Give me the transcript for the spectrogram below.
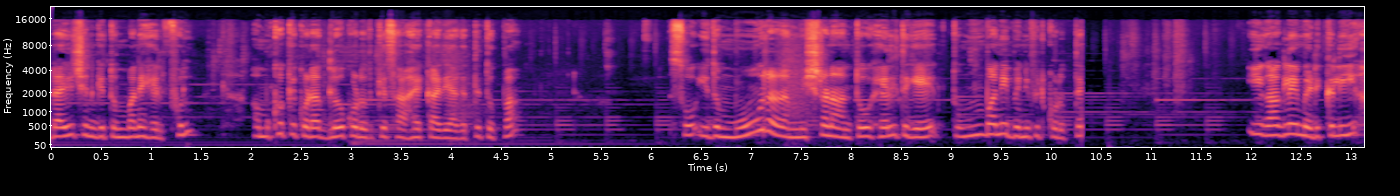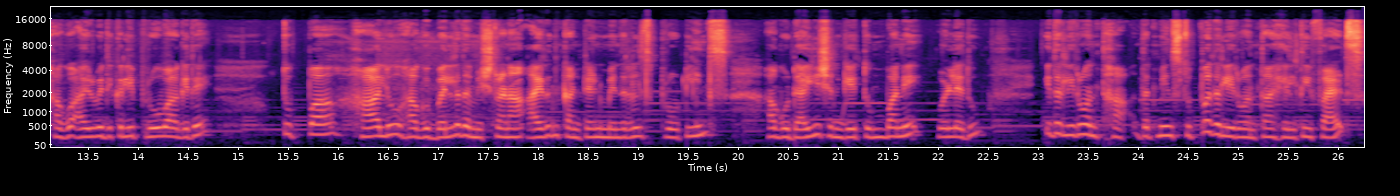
ಡೈಜೆಷನ್ಗೆ ತುಂಬಾ ಹೆಲ್ಪ್ಫುಲ್ ಮುಖಕ್ಕೆ ಕೂಡ ಗ್ಲೋ ಕೊಡೋದಕ್ಕೆ ಸಹಾಯಕಾರಿಯಾಗುತ್ತೆ ತುಪ್ಪ. ಸೊ ಇದು ಮೂರರ ಮಿಶ್ರಣ ಅಂತೂ ಹೆಲ್ತ್ಗೆ ತುಂಬಾ ಬೆನಿಫಿಟ್ ಕೊಡುತ್ತೆ. ಈಗಾಗಲೇ ಮೆಡಿಕಲಿ ಹಾಗೂ ಆಯುರ್ವೇದಿಕಲಿ ಪ್ರೂವ್ ಆಗಿದೆ. ತುಪ್ಪ, ಹಾಲು ಹಾಗೂ ಬೆಲ್ಲದ ಮಿಶ್ರಣ ಐರನ್ ಕಂಟೆಂಟ್ ಮಿನರಲ್ಸ್ ಪ್ರೋಟೀನ್ಸ್ ಹಾಗೂ ಡೈಜೆಷನ್ಗೆ ತುಂಬಾ ಒಳ್ಳೆಯದು. ಇದರಲ್ಲಿರುವಂತಹ ದಟ್ ಮೀನ್ಸ್ ತುಪ್ಪದಲ್ಲಿರುವಂಥ ಹೆಲ್ತಿ ಫ್ಯಾಟ್ಸ್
